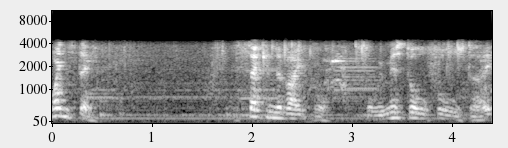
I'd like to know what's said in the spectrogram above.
Wednesday, the 2nd of April. So we missed All Fool's Day.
